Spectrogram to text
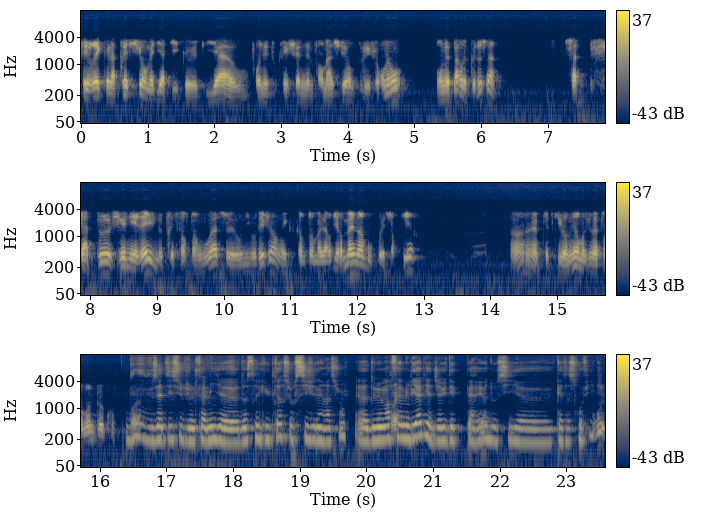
c'est vrai que la pression médiatique qu'il y a, vous prenez toutes les chaînes d'information, tous les journaux, on ne parle que de ça. ça. Ça peut générer une très forte angoisse au niveau des gens, et quand on va leur dire maintenant vous pouvez sortir, Hein, peut-être qu'ils vont venir, moi je vais attendre un peu. Vous, vous êtes issu d'une famille euh, d'ostréiculteurs sur six générations. Euh, de mémoire familiale, il y a déjà eu des périodes aussi euh, catastrophiques oui.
